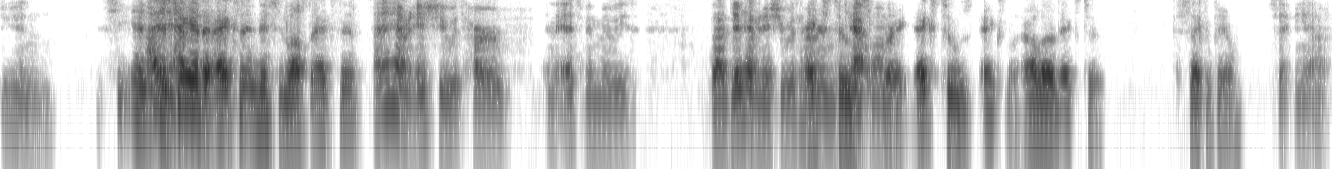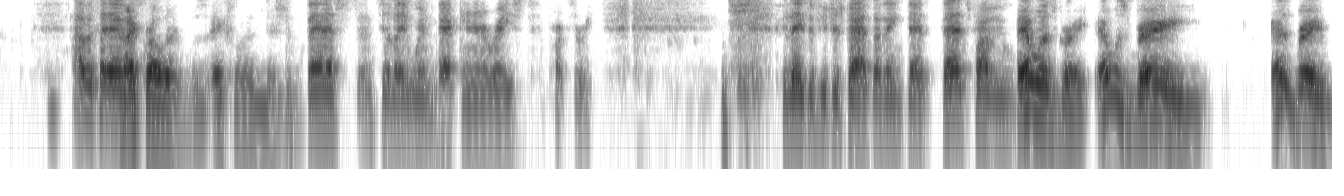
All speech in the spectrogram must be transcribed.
You didn't- She and, I and she had an accent, then she lost the accent. I didn't have an issue with her in the X Men movies, but I did have an issue with her X two is great. X two is excellent. I loved X two. Second film. Second, yeah, I would say that was Nightcrawler was excellent the addition. best until they went back and erased Part Three. the Days of Futures Past. I think that that's probably That was great. That was very. That was very.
